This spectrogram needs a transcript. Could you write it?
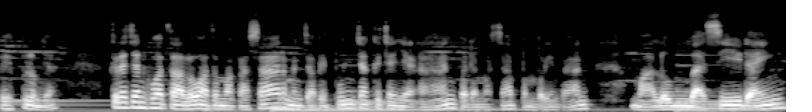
eh belum ya. Kerajaan Kuatalo atau Makassar mencapai puncak kejayaan pada masa pemerintahan Malumbasi Daeng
